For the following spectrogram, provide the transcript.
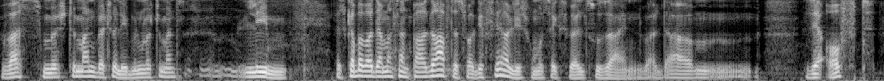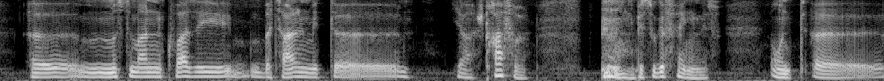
was möchte man, welche Leben möchte man äh, leben. Es gab aber damals einen Paragraph, das war gefährlich, homosexuell zu sein, weil da ähm, sehr oft äh, müsste man quasi bezahlen mit äh, ja, Strafe bis zu Gefängnis. Und äh,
